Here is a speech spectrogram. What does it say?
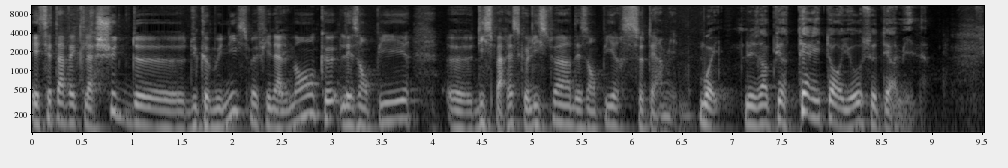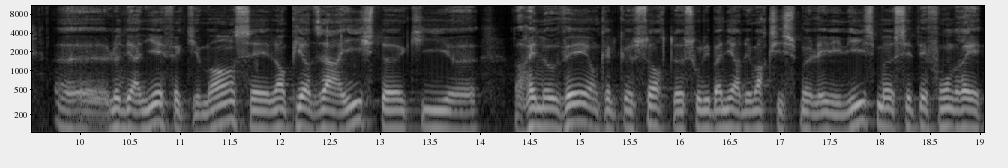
Et c'est avec la chute de, du communisme, finalement, que les empires euh, disparaissent, que l'histoire des empires se termine. Oui, les empires territoriaux se terminent. Euh, le dernier, effectivement, c'est l'empire tsariste qui, euh, rénové en quelque sorte sous les bannières du marxisme-léninisme, s'est effondré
